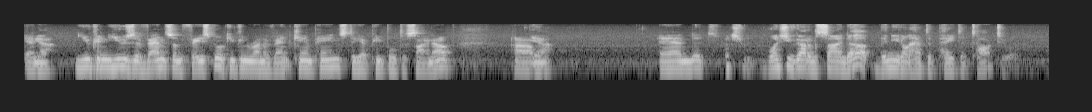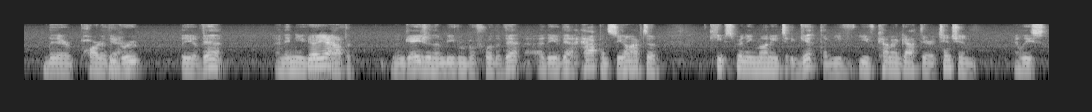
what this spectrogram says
and Yeah. you can use events on Facebook. You can run event campaigns to get people to sign up. Um, Yeah. And it's Once, you, once you've got them signed up, then you don't have to pay to talk to them. They're part of the Yeah. group, the event, and then you get yeah. an opportunity to engage with them even before the event uh, the event happens. So you don't have to keep spending money to get them. You've you've kind of got their attention at least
